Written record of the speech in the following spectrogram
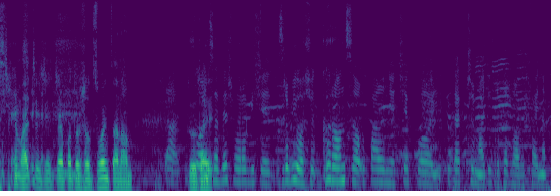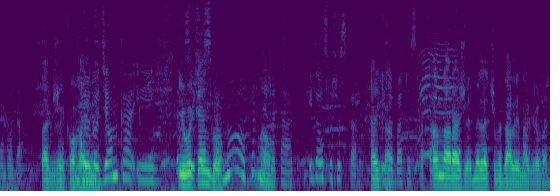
trzymacie się ciepło, to już od słońca nam. Tak, Tutaj- słońce wyszło, robi się, zrobiło się gorąco, upalnie, ciepło i, i tak trzymać. Jutro ma być fajna pogoda. Także, kochani, Miłego dzionka i do I weekendu. No, pewnie, No. że tak. I do usłyszyska. Hejka. I zobaczyska. to na razie, my lecimy dalej nagrywać.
